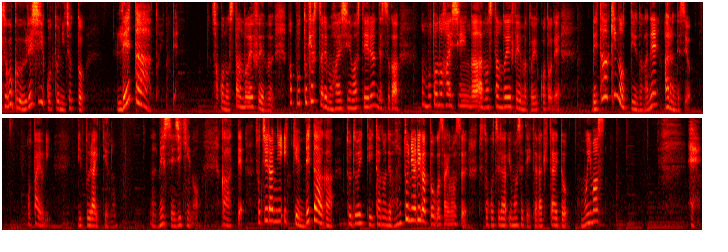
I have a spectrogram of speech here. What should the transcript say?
すごく嬉しいことにちょっとレターといってそこのスタンド FM、まあ、ポッドキャストでも配信はしているんですが、元の配信があのスタンド FM ということでレター機能っていうのがねあるんですよ。お便りリプライっていうの。メッセージ機能があってそちらに一件レターが届いていたので本当にありがとうございます。ちょっとこちら読ませていただきたいと思います。え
